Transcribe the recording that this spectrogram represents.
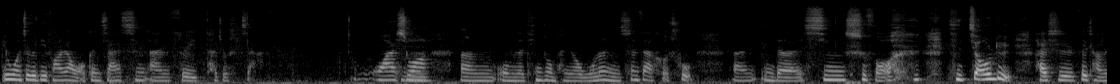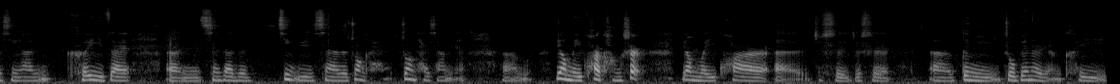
因为这个地方让我更加心安，所以它就是家。我还希望，嗯，我们的听众朋友，无论你身在何处，嗯，你的心是否 焦虑，还是非常的心安，可以在呃你现在的境遇、现在的状态状态下面，嗯，要么一块扛事儿，要么一块儿呃，就是就是呃，跟你周边的人可以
